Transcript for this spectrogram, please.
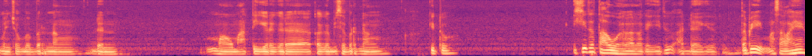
mencoba berenang dan mau mati gara-gara kagak bisa berenang gitu kita tahu hal-hal kayak gitu ada gitu tuh. Tapi masalahnya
